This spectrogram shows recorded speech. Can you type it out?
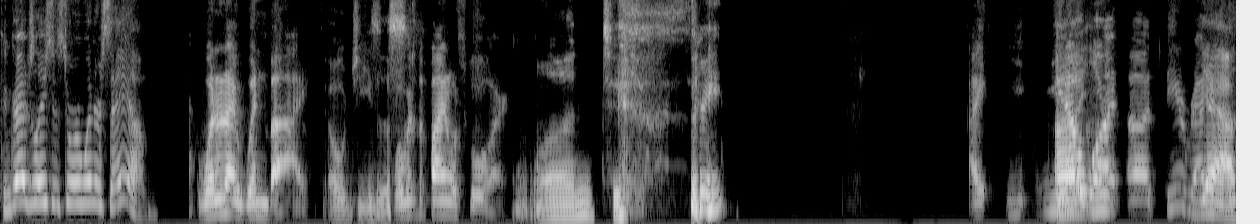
congratulations to our winner, Sam. What did I win by? Oh, Jesus. What was the final score? One, two, three. I you Uh, know you- what? Uh, theoretically, Yeah.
